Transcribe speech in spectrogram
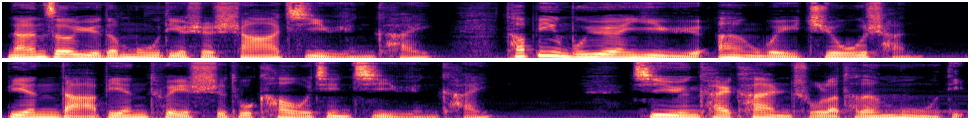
南泽宇的目的是杀季云开，他并不愿意与暗卫纠缠，边打边退，试图靠近季云开。季云开看出了他的目的，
